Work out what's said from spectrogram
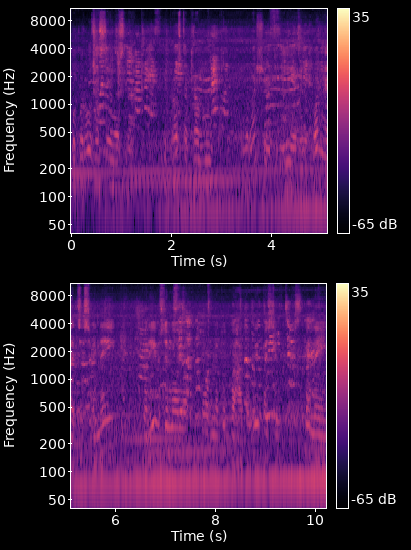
кукуруза силосна, і просто траву вирощують і кормлять ці свиней, корів зимою кормлять. Тут багато випасів, коней.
